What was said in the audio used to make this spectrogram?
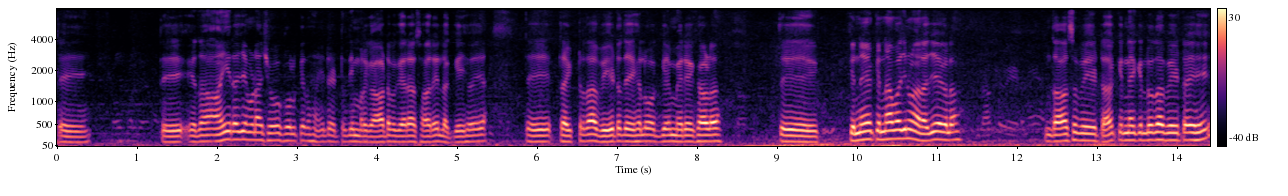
ਤੇ ਤੇ ਇਹਦਾ ਆਹੀ ਰਜੇ ਬੜਾ ਸ਼ੋਅ ਖੋਲ ਕੇ ਤਾਂ ਦਿਖਾਈ, ਟਰੈਕਟਰ ਦੀ ਮਰਗਾਟ ਵਗੈਰਾ ਸਾਰੇ ਲੱਗੇ ਹੋਏ ਆ। ਤੇ ਟਰੈਕਟਰ ਦਾ weight ਦੇਖ ਲਓ ਅੱਗੇ ਮੇਰੇ ਖਿਆਲ। ਤੇ ਕਿੰਨੇ, ਕਿੰਨਾ ਵਜਨ ਹੋਣਾ ਰਜੇ ਅਗਲਾ? 10 weight ਆ। ਕਿੰਨੇ ਕਿਲੋ ਦਾ weight ਆ ਇਹ?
